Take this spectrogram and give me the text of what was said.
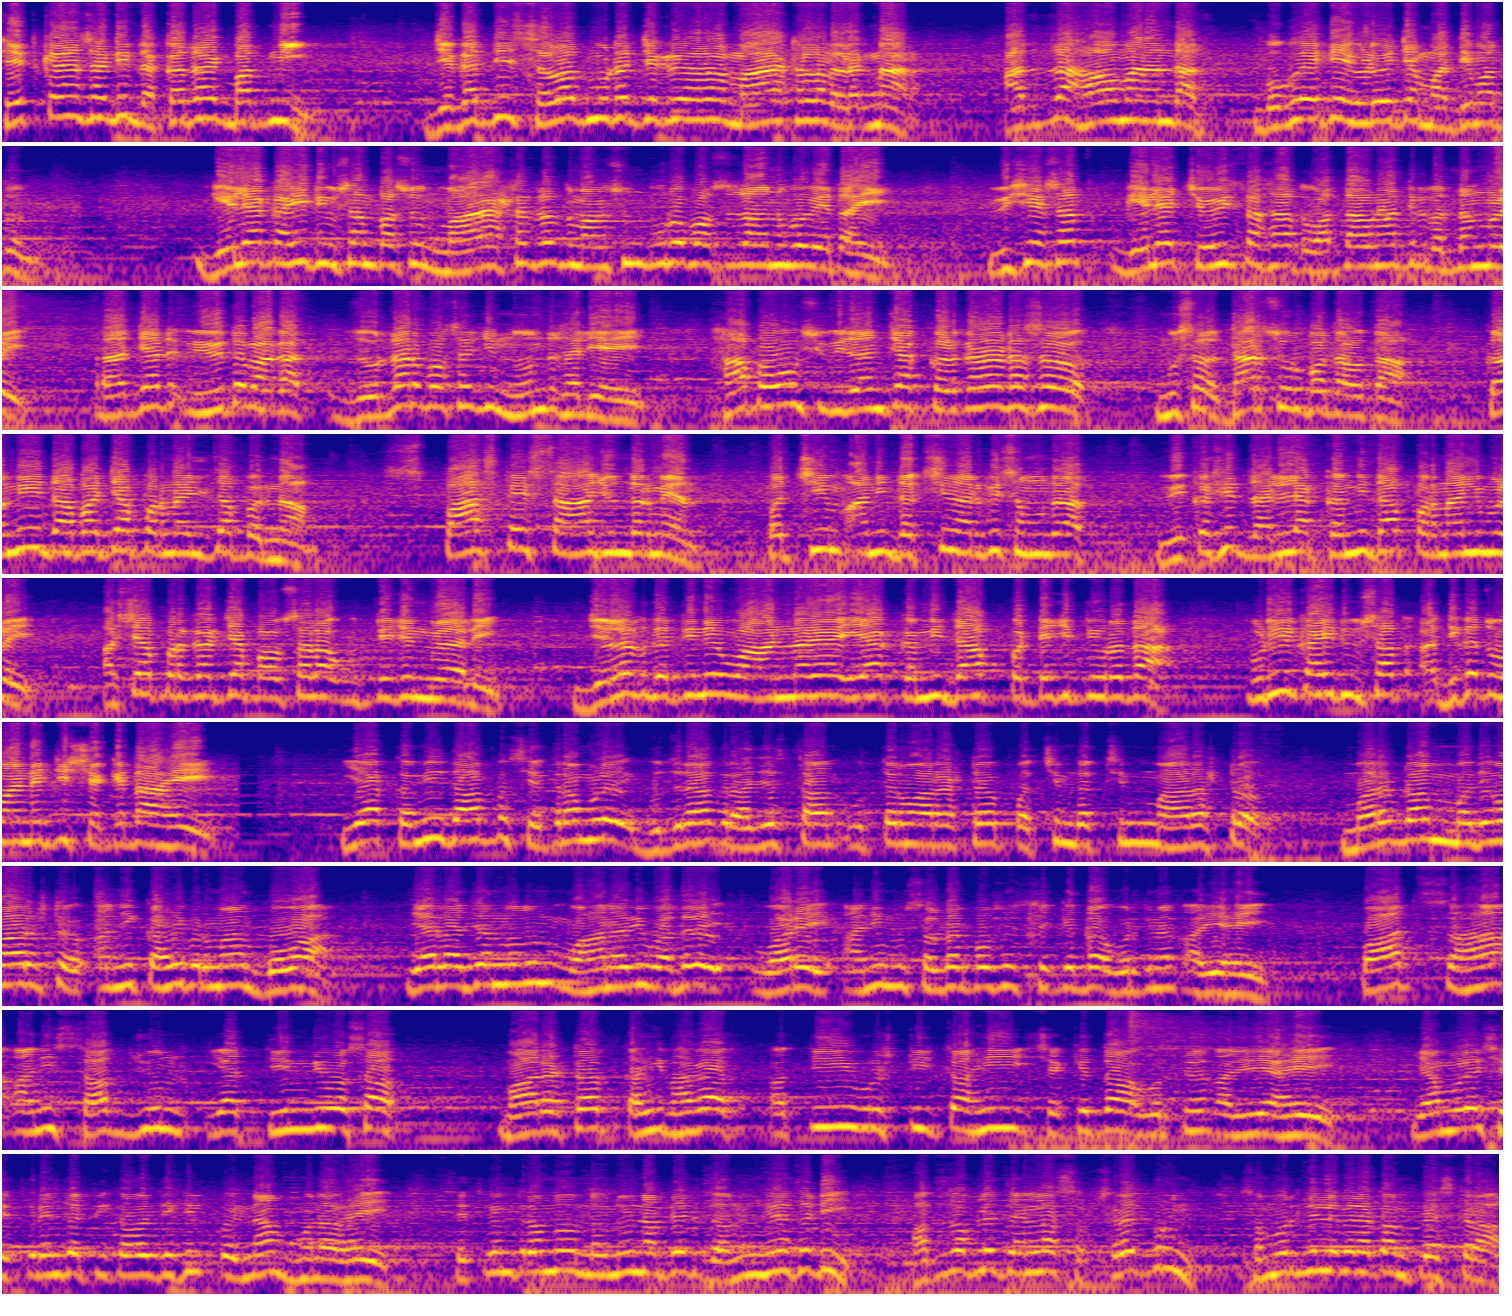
शेतकऱ्यांसाठी धक्कादायक बातमी. जगातील सर्वात मोठा चक्रीवादळ महाराष्ट्राला धडकणार. आजचा हवामान अंदाज बघूया त्या व्हिडिओच्या माध्यमातून. गेल्या काही दिवसांपासून महाराष्ट्रातच मान्सून पूर्व पावसाचा अनुभव येत आहे. विशेषतः गेल्या चोवीस तासात वातावरणातील बदलांमुळे राज्यात विविध भागात जोरदार पावसाची नोंद झाली आहे. हा पाऊस विजांच्या कडकडाटासह मुसळधार स्वरूपाचा होता. कमी दाबाच्या प्रणालीचा परिणाम. पाच ते सहा जून दरम्यान पश्चिम आणि दक्षिण अरबी समुद्रात विकसित झालेल्या कमी दाब प्रणालीमुळे अशा प्रकारच्या पावसाला उत्तेजन मिळाले. जलद गतीने वाहणाऱ्या या कमी दाब पट्ट्याची तीव्रता पुढील काही दिवसात अधिकच वाढण्याची शक्यता आहे. या कमी दाब क्षेत्रामुळे गुजरात राजस्थान उत्तर महाराष्ट्र पश्चिम दक्षिण महाराष्ट्र मराठवाडा मध्य महाराष्ट्र आणि काही प्रमाणात गोवा या राज्यांमधून वाहणारी वादळे वारे आणि मुसळधार पावसाची शक्यता वर्तवण्यात आली आहे. पाच सहा आणि सात जून या तीन दिवसात महाराष्ट्रात काही भागात अतिवृष्टीचाही शक्यता वर्तवण्यात आलेली आहे. यामुळे शेतकऱ्यांच्या पिकावर देखील परिणाम होणार आहे. शेतकरी मित्रांनो नवनवीन अपडेट जाणून घेण्यासाठी आजच आपल्या चॅनलला सबस्क्राईब करून समोर दिलेल्या बेल आयकॉन प्रेस करा.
